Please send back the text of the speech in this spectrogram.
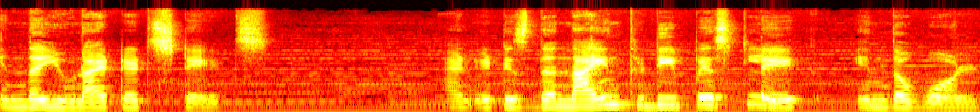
in the United States, and it is the ninth deepest lake in the world.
